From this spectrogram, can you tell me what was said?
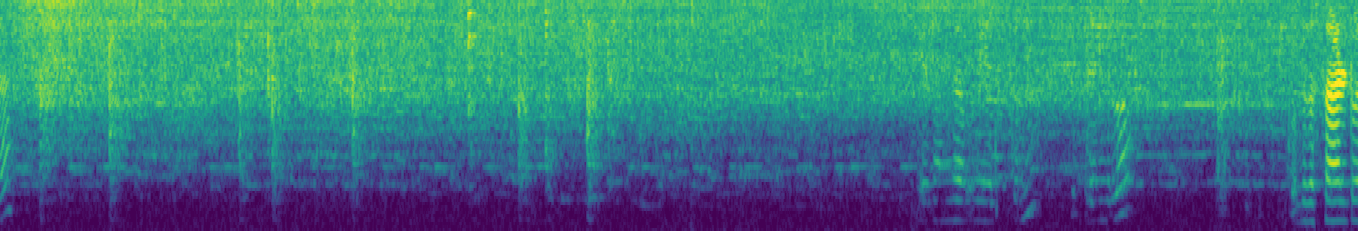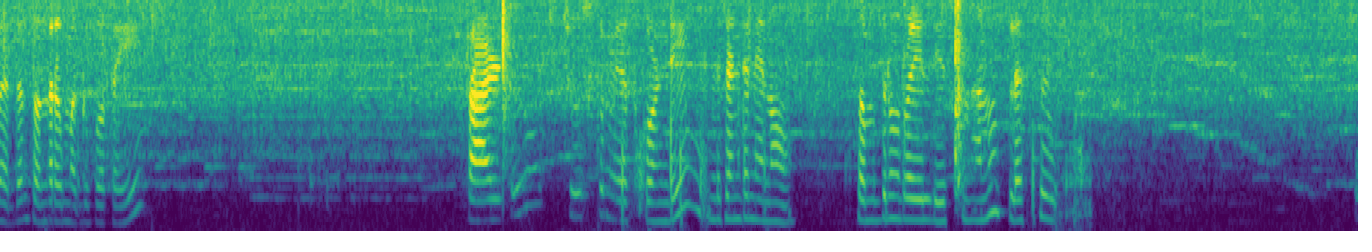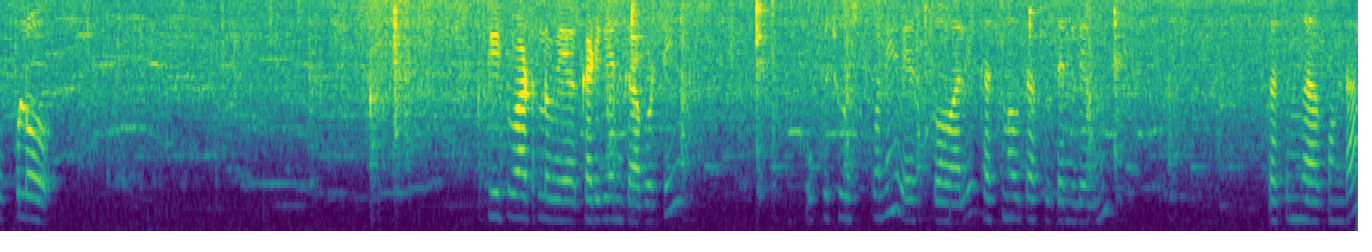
అదేవిధంగా విధంగా వేసుకొని ఇప్పుడు ఇందులో కొద్దిగా సాల్ట్ వేద్దాం తొందరగా మగ్గిపోతాయి. సాల్ట్ చూసుకుని వేసుకోండి. ఎందుకంటే నేను సముద్రం రొయ్యలు తీసుకున్నాను. ప్లస్ ఉప్పులో హీట్ వాటర్లో కడిగాను కాబట్టి ఉప్పు చూసుకొని వేసుకోవాలి. కసం అవుతే అసలు తినలేము. కసం కాకుండా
